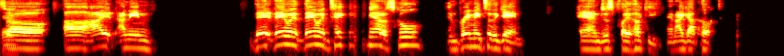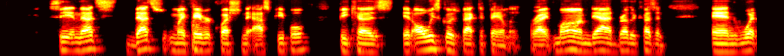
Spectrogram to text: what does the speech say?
Yeah. So uh, I, I mean, they they would they would take me out of school and bring me to the game, and just play hooky, and I got hooked. See, and that's that's my favorite question to ask people because it always goes back to family, right? Mom, dad, brother, cousin, and what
